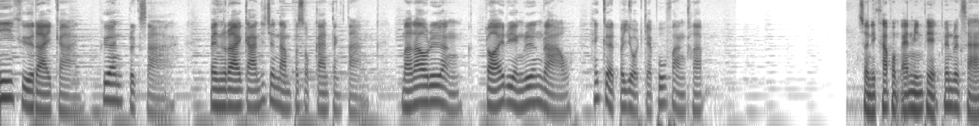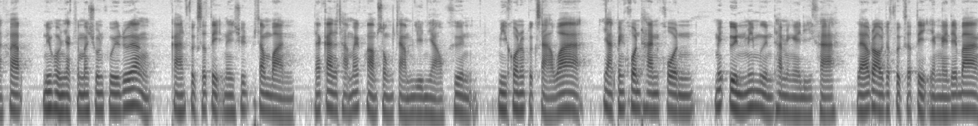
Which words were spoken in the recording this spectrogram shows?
นี่คือรายการเพื่อนปรึกษา เป็นรายการที่จะนำประสบการณ์ต่างๆ มาเล่าเรื่องร้อยเรียงเรื่องราว ให้เกิดประโยชน์แก่ผู้ฟังครับ สวัสดีครับผมแอดมินเพจเพื่อนปรึกษาครับวันนี้ผมอยากจะมาชวนคุยเรื่อง การฝึกสติในชีวิตประจำวัน และการจะทำให้ความทรงจำยืนยาวขึ้น มีคนมาปรึกษาว่า อยากเป็นคนทานคนไม่อื่นไม่หมื่นทำยังไงดีคะ แล้วเราจะฝึกสติยังไงได้บ้าง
